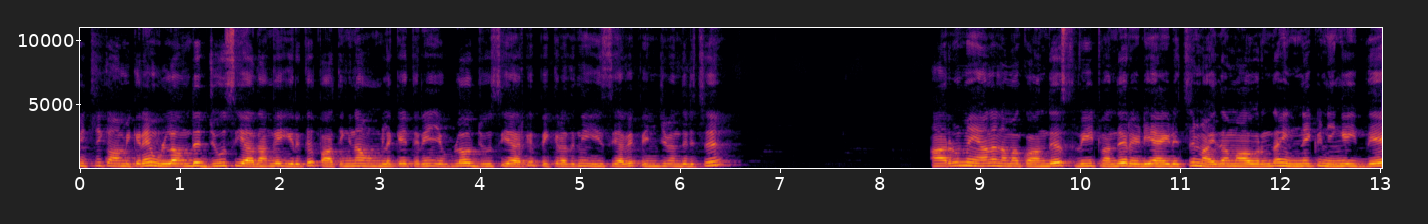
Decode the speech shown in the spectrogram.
பிச்சு காமிக்கிறேன். உள்ளே வந்து ஜூஸியாக தாங்க இருக்குது பார்த்தீங்கன்னா உங்களுக்கே தெரியும் எவ்வளோ ஜூஸியாக இருக்குது பிக்கிறதுக்கு ஈஸியாகவே பிஞ்சு வந்துடுச்சு. அருமையான நமக்கு வந்து ஸ்வீட் வந்து ரெடி ஆகிடுச்சு மைதா மாவு இருந்தால் இன்றைக்கும் நீங்கள் இதே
